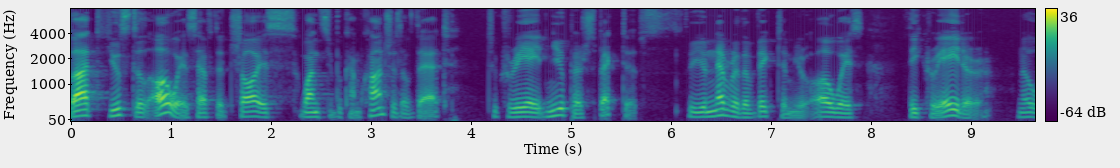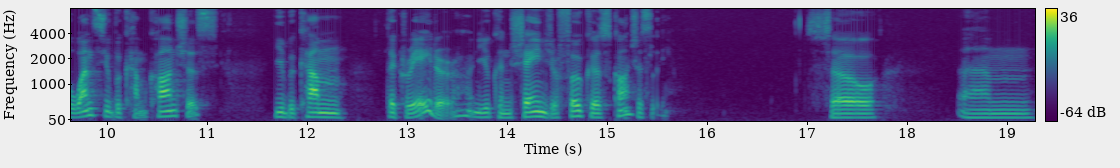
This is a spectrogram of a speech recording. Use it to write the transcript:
But you still always have the choice, once you become conscious of that, to create new perspectives. So you're never the victim, you're always the creator. No, once you become conscious, you become the creator and you can change your focus consciously. So um,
